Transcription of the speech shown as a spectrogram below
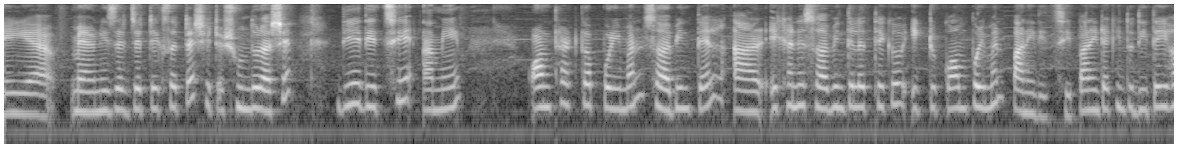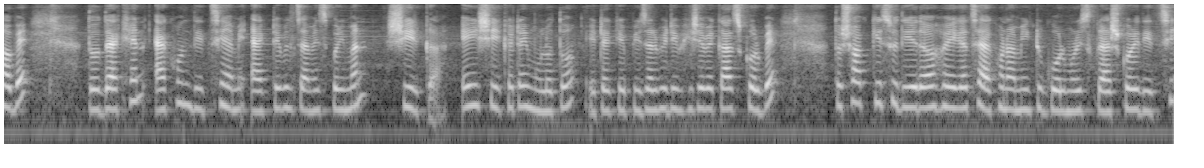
এই ম্যায়োনিজের যে টেক্সচারটা সেটা সুন্দর আসে। দিয়ে দিচ্ছি আমি ওয়ান থার্ড কাপ পরিমাণ সয়াবিন তেল আর এখানে সয়াবিন তেলের থেকেও একটু কম পরিমাণ পানি দিচ্ছি। পানিটা কিন্তু দিতেই হবে। তো দেখেন, এখন দিচ্ছি আমি এক টেবিল চামচ পরিমাণ সিরকা। এই সিরকাটাই মূলত এটাকে প্রিজারভেটিভ হিসেবে কাজ করবে। তো সব কিছু দিয়ে দেওয়া হয়ে গেছে। এখন আমি একটু গোলমরিচ ক্রাশ করে দিচ্ছি।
